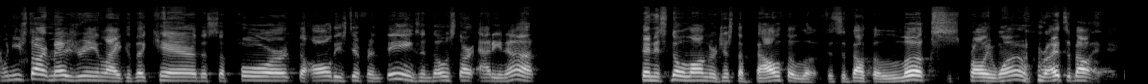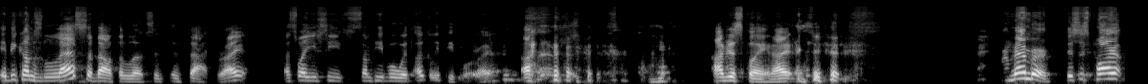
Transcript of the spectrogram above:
when you start measuring like the care, the support, the all these different things, and those start adding up, then it's no longer just about the looks. It's about the looks, probably one of them, right? It's about it becomes less about the looks, in, in fact, right? That's why you see some people with ugly people, right? I'm just playing. I remember this is part of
